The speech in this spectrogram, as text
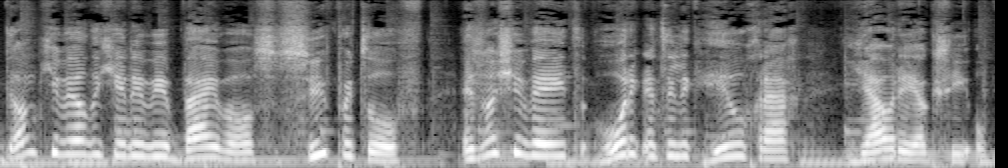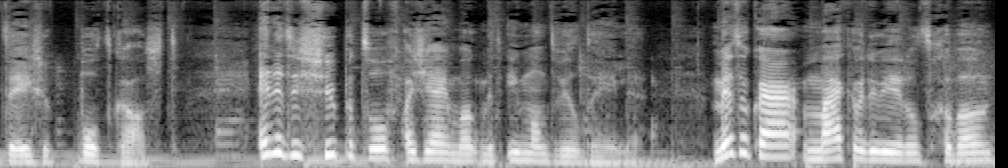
Dankjewel dat je er weer bij was. Super tof. En zoals je weet hoor ik natuurlijk heel graag jouw reactie op deze podcast. En het is super tof als jij hem ook met iemand wilt delen. Met elkaar maken we de wereld gewoon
